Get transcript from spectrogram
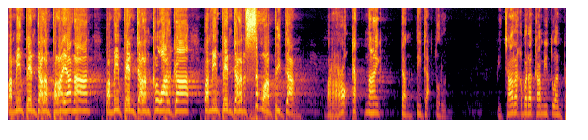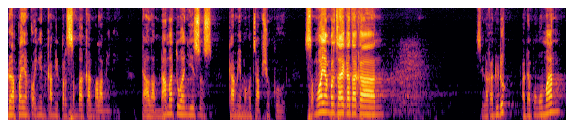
pemimpin dalam pelayanan, pemimpin dalam keluarga, pemimpin dalam semua bidang. Meroket naik dan tidak turun. Bicara kepada kami Tuhan berapa yang kau ingin kami persembahkan malam ini. Dalam nama Tuhan Yesus kami mengucap syukur. Semua yang percaya katakan. Silakan duduk. Ada pengumuman.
